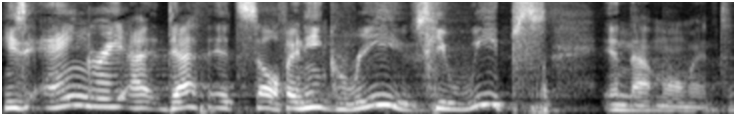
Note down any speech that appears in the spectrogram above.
He's angry at death itself and he grieves, he weeps in that moment.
